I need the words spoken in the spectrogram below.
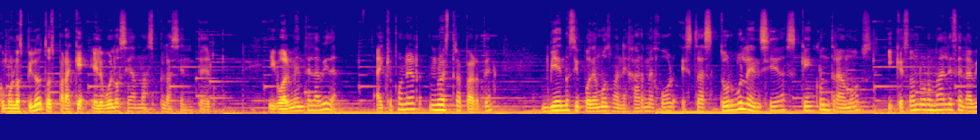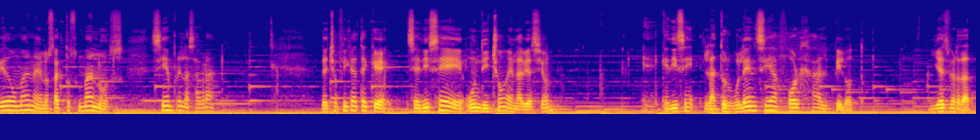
como los pilotos, para que el vuelo sea más placentero. Igualmente en la vida. Hay que poner nuestra parte viendo si podemos manejar mejor estas turbulencias que encontramos y que son normales en la vida humana, en los actos humanos. Siempre las habrá. De hecho, fíjate que se dice un dicho en la aviación que dice, la turbulencia forja al piloto. Y es verdad.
